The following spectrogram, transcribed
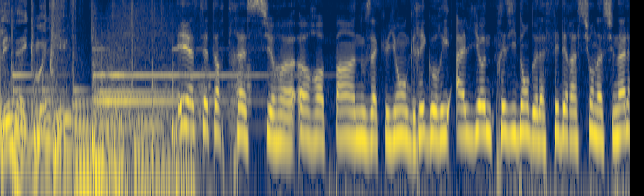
Léna Monnier. Et à 7h13 sur euh, Europe 1, nous accueillons Grégory Allion, président de la Fédération nationale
